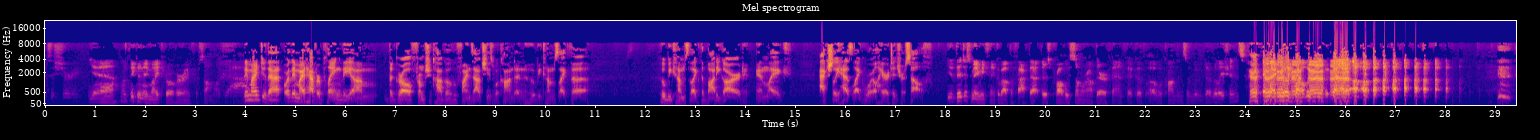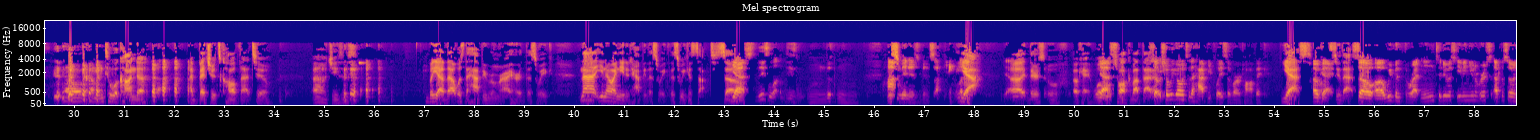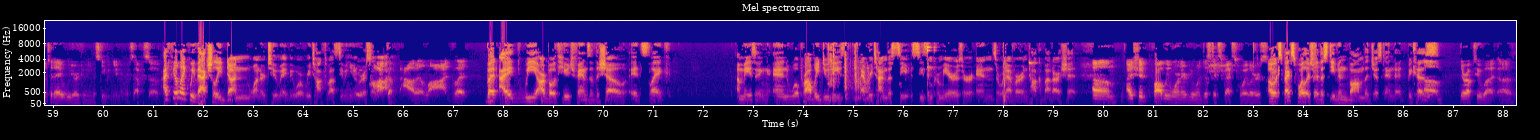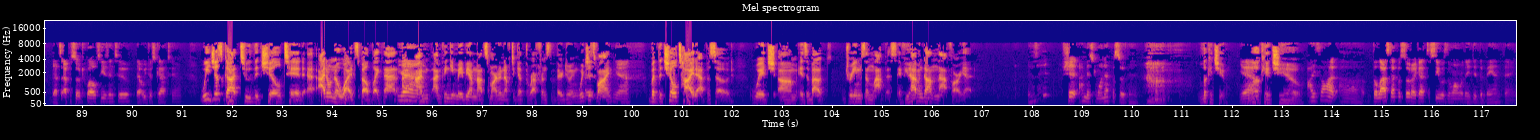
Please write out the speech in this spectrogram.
Princess Shuri. Yeah, I'm thinking they might throw her in for something like that. They might do that, or they might have her playing the um the girl from Chicago who finds out she's Wakandan, who becomes like the who becomes like the bodyguard and like actually has like royal heritage herself. Yeah, that just made me think about the fact that there's probably somewhere out there a fanfic of uh, Wakandan Zamunda relations, and I really probably look that up. oh, coming to Wakanda. I bet you it's called that too. Oh Jesus. But yeah, that was the happy rumor I heard this week. Nah, you know I needed happy this week. This week has sucked. So yes, these these this, mm, hot This- minute has been sucking. Like, yeah. yeah. Uh, there's oof. Okay, we'll, Yes. we'll talk about that. so, shall we go into the happy place of our topic? yes. Okay. Let's do that. So, uh, we've been threatening to do a Steven Universe episode, and today we are doing the Steven Universe episode. I feel like we've actually done one or two maybe where we talked about Steven Universe a Talked lot. about it a lot, but But I we are both huge fans of the show. It's like amazing and we'll probably do these every time the se- season premieres or ends or whatever and talk about our shit. um, I should probably warn everyone just expect spoilers. Oh, expect spoilers for the Steven bomb that just ended because Um, they're up to what? Uh, that's episode twelve, season two that we just got to. we just got to the chilted. I don't know why it's spelled like that. Yeah. I, I'm I'm thinking maybe I'm not smart enough to get the reference that they're doing, which is fine. Yeah. But the Chill Tide episode, which um, is about dreams and Lapis. If you haven't gotten that far yet, Is it? Shit, I missed one episode then. look at you. Yeah. Look at you. I thought uh, the last episode I got to see was the one where they did the band thing,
